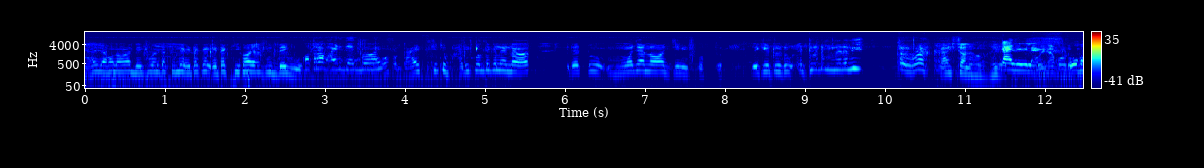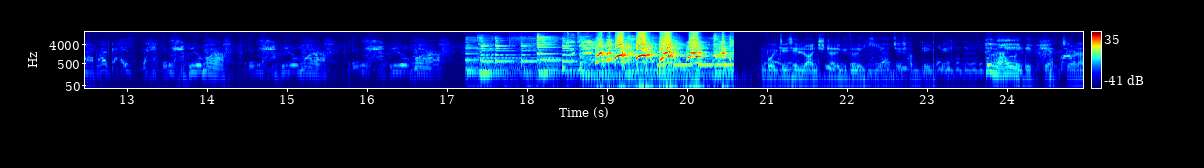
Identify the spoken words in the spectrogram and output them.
গাইস এখন আমরা দেখব এটা তুলে এটাকে এটা কি হয় একটু দেখব। কতটা ভারী দেখব ভাই? গাইস কিছু ভারী বলতে গেলে না এটা একটু মজা নেওয়ার জিনিসপত্র। দেখি একটু একটু একটু একটু মেরে দিই। গাইস চলো ও বাবা গাইস হাতে লাগল মা। লাগল মা। লাগল মা। বলছে যে লঞ্চটার ভিতরে কি আছে সব দেখবে। এই না এই দেখতে যাচ্ছে ওরা।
